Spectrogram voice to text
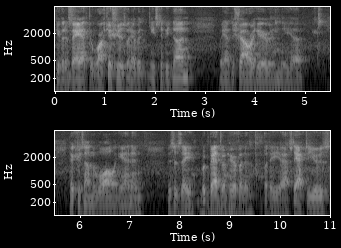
give it a bath, or wash dishes, whatever needs to be done. We have the shower here and the uh, pictures on the wall again. And this is a bathroom here for the, for the uh, staff to use.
